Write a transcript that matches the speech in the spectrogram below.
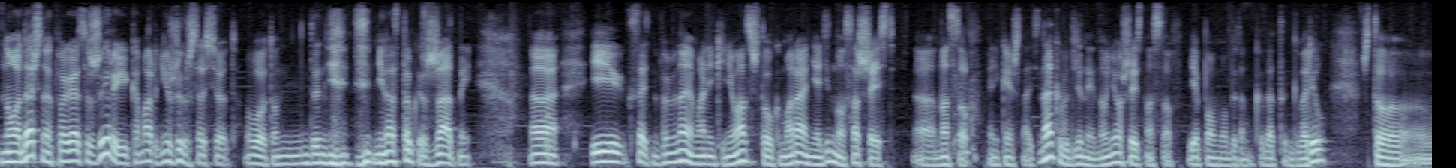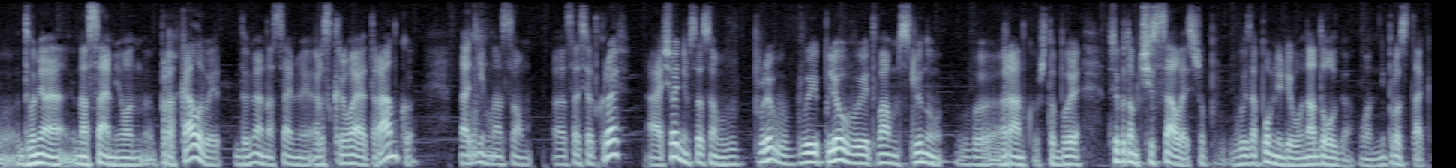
Ну а дальше появляется жир, и комар не жир сосет. Вот, он да, не, не настолько жадный. А, и, кстати, напоминаю маленький нюанс, что у комара не один нос, а шесть а, носов. Они, конечно, одинаковой длины, но у него шесть носов. Я, по-моему, об этом когда-то говорил, что двумя носами он прокалывает, двумя носами раскрывает ранку, одним uh-huh. носом Э, сосет кровь, а еще одним сосом выплевывает вам слюну в ранку, чтобы все потом чесалось, чтобы вы запомнили его надолго. Он не просто так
